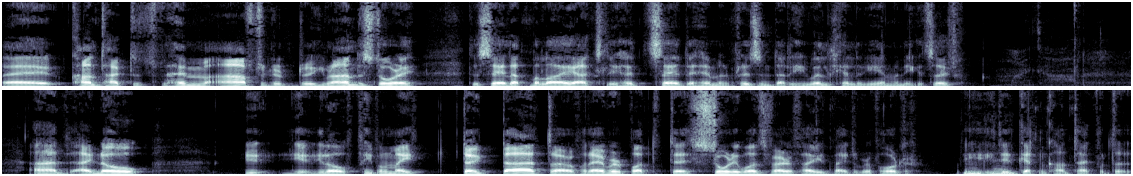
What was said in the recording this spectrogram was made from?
uh, contacted him after the, the, he ran the story to say that Molloy actually had said to him in prison that he will kill again when he gets out. Oh and I know, you, you, you know, people might doubt that or whatever, but the story was verified by the reporter. Okay. He did get in contact with the,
